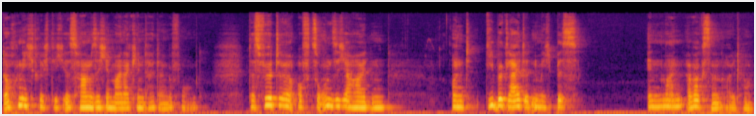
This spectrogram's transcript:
doch nicht richtig ist, haben sich in meiner Kindheit dann geformt. Das führte oft zu Unsicherheiten und die begleiteten mich bis in mein Erwachsenenalter.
